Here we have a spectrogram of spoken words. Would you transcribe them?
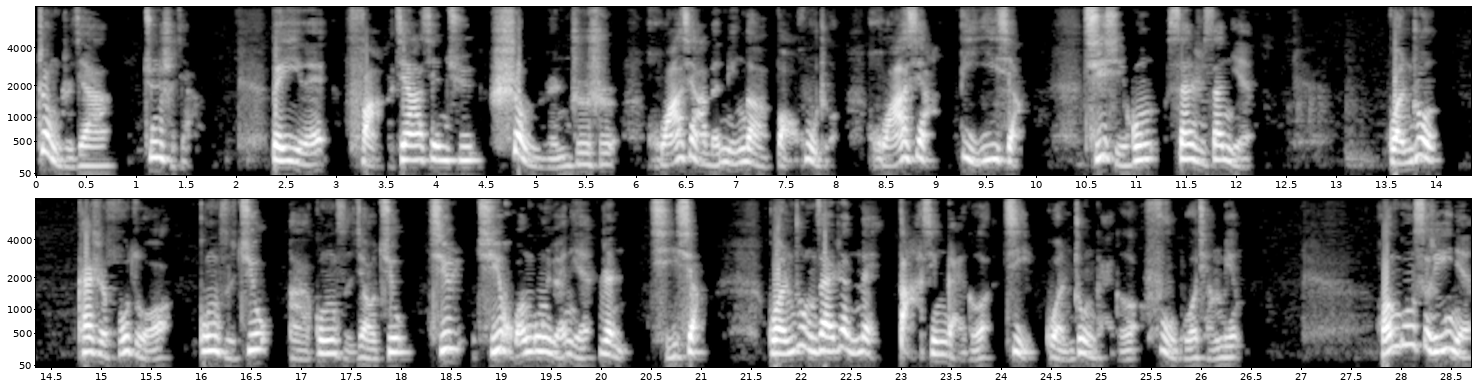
政治家、军事家，被誉为法家先驱、圣人之师。华夏文明的保护者，华夏第一相。齐僖公三十三年，管仲开始辅佐公子纠啊，公子叫纠。齐齐桓公元年任齐相，管仲在任内大兴改革，即管仲改革，富国强兵。桓公四十一年，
